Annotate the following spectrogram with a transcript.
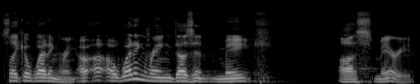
It's like a wedding ring. A, a wedding ring doesn't make us married.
